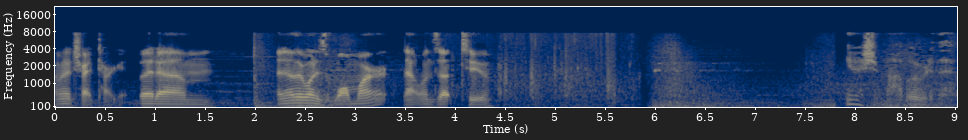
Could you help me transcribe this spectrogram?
I'm gonna try Target, but um, another one is Walmart. That one's up too. Maybe I should mob over to that.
